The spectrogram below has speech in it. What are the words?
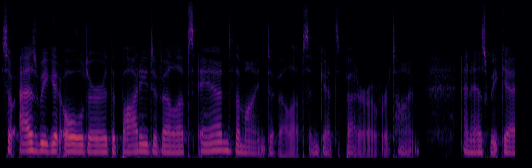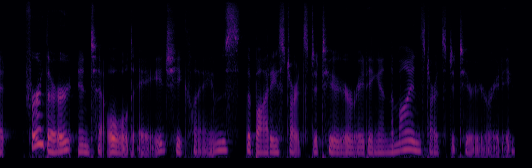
So as we get older, the body develops and the mind develops and gets better over time. And as we get further into old age, he claims, the body starts deteriorating and the mind starts deteriorating.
